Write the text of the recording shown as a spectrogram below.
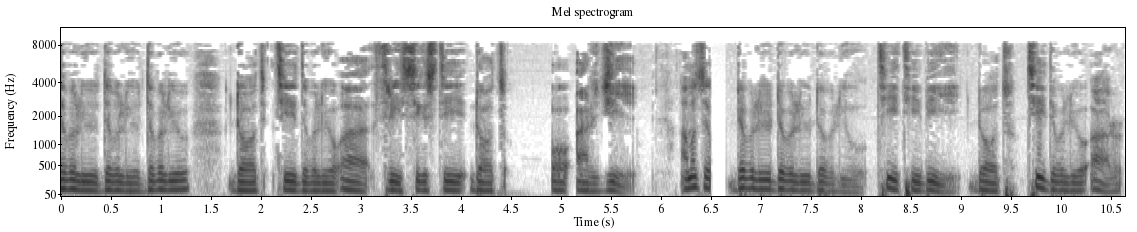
www t w r o r g www t t b t w r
